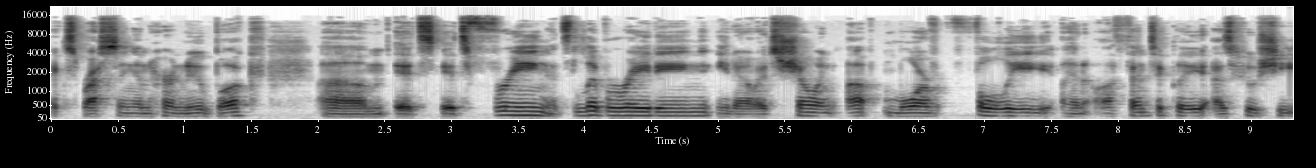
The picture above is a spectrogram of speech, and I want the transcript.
expressing in her new book, um, it's it's freeing, it's liberating. You know, it's showing up more fully and authentically as who she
